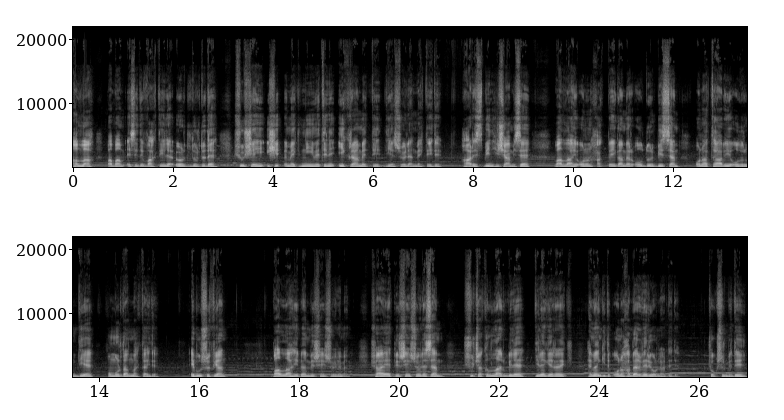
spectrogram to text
Allah babam Esed'i vaktiyle öldürdü de şu şeyi işitmemek nimetini ikram etti diye söylenmekteydi. Haris bin Hişam ise vallahi onun hak peygamber olduğunu bilsem ona tabi olurum diye homurdanmaktaydı. Ebu Süfyan vallahi ben bir şey söylemem. Şayet bir şey söylesem şu çakıllar bile dile gelerek hemen gidip ona haber veriyorlar dedi. Çok sürmedi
